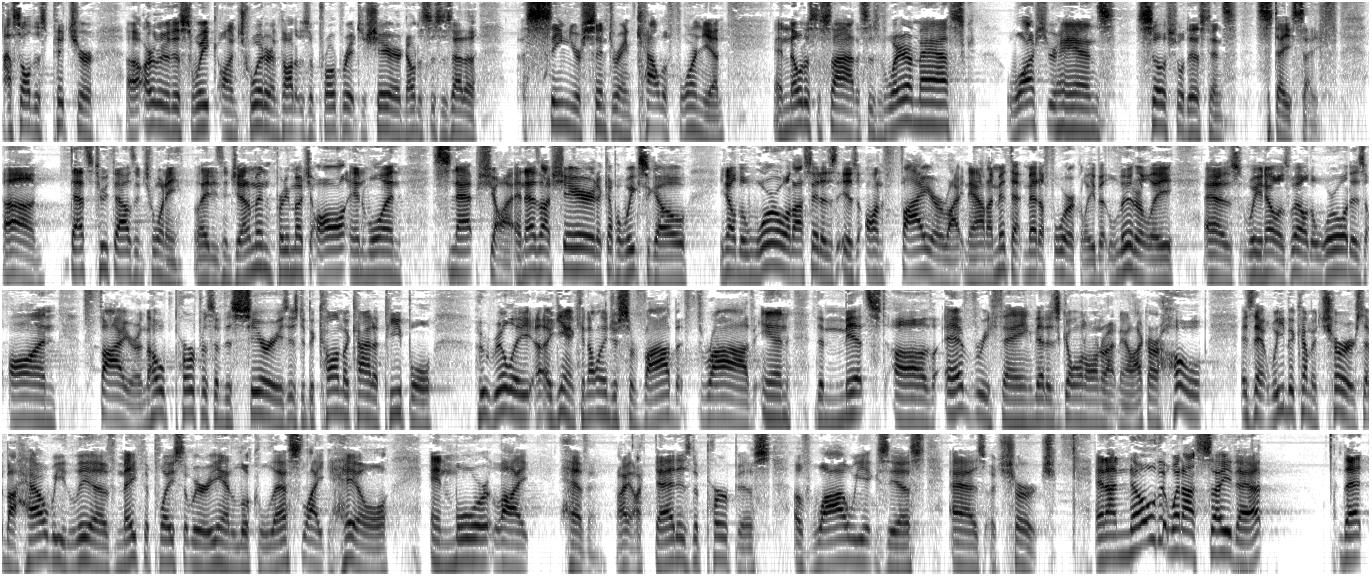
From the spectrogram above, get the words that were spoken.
I saw this picture uh, earlier this week on Twitter and thought it was appropriate to share. Notice this is at a, a senior center in California. And notice the sign. It says, wear a mask, wash your hands, social distance, stay safe. Um, that's 2020, ladies and gentlemen, pretty much all in one snapshot. And as I shared a couple weeks ago, you know, the world, I said, is, is on fire right now. And I meant that metaphorically, but literally, as we know as well, the world is on fire. And the whole purpose of this series is to become a kind of people who really, again, can only just survive but thrive in the midst of everything that is going on right now. Like our hope is that we become a church that by how we live, make the place that we're in look less like hell and more like heaven, right? Like that is the purpose of why we exist as a church. And I know that when I say that, that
